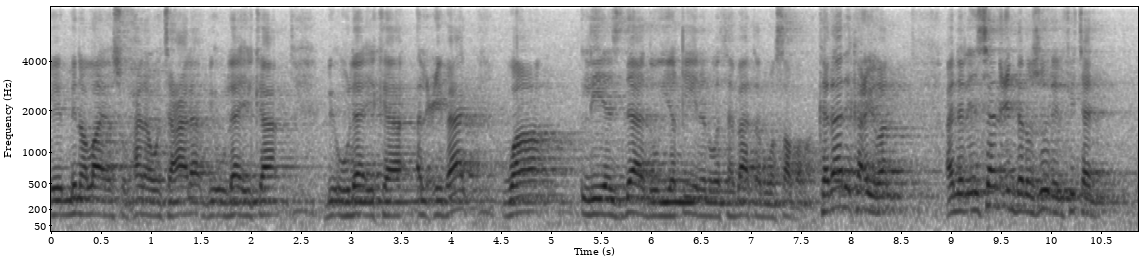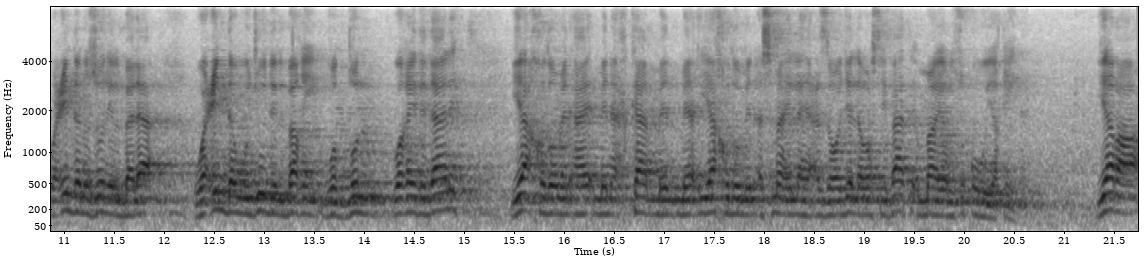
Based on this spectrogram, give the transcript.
من الله سبحانه وتعالى باولئك بأولئك العباد وليزدادوا يقينا وثباتا وصبرا. كذلك أيضا أن الإنسان عند نزول الفتن وعند نزول البلاء وعند وجود البغي والظلم وغير ذلك يأخذ من من أحكام من يأخذ من أسماء الله عز وجل وصفاته ما يرزقه يقينا. يرى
